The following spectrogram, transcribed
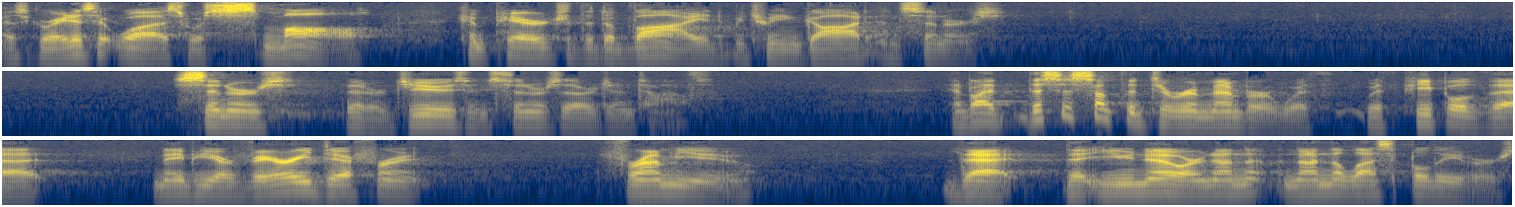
as great as it was, was small compared to the divide between God and sinners. Sinners that are Jews and sinners that are Gentiles. And by this is something to remember with, with people that maybe are very different from you, that, that you know are none, nonetheless believers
